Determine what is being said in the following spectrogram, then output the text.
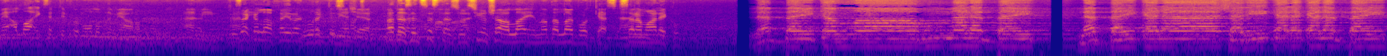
may Allah accept it from all of them ya Rabb ameen Jazakallah khairan. بوركتم Thank you يا so much. شيخ. Brothers and sisters, we'll see you inshallah in another live broadcast. Assalamu alaikum. لبيك اللهم لبيك لبيك لا شريك لك لبيك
